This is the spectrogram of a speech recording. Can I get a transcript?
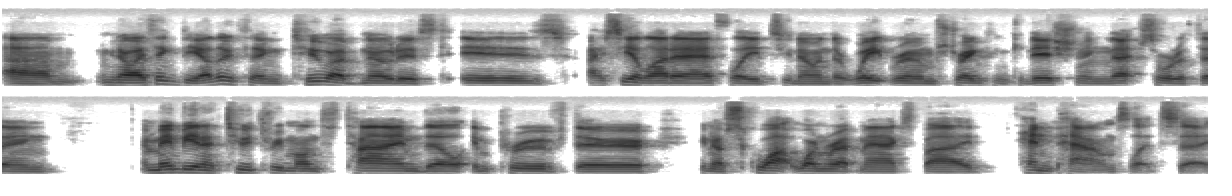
Um, you know i think the other thing too i've noticed is i see a lot of athletes you know in their weight room strength and conditioning that sort of thing. And maybe in a two three month time they'll improve their you know squat one rep max by 10 pounds let's say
